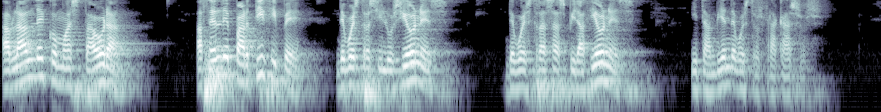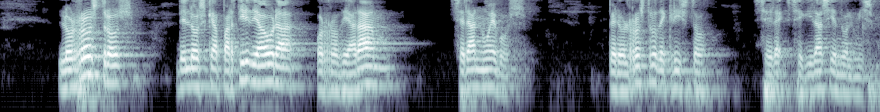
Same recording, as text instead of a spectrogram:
habladle como hasta ahora, hacedle partícipe de vuestras ilusiones, de vuestras aspiraciones y también de vuestros fracasos. Los rostros de los que a partir de ahora os rodearán serán nuevos pero el rostro de Cristo seguirá siendo el mismo.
